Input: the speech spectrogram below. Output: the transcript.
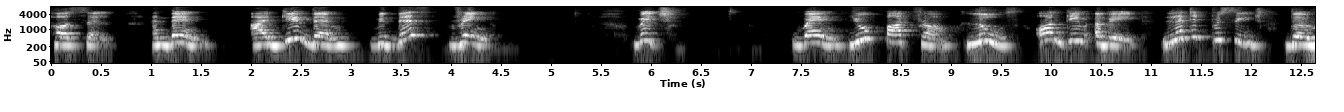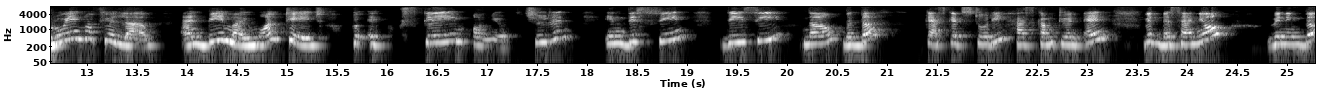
herself. And then I give them with this ring, which when you part from, lose, or give away, let it precede the ruin of your love and be my wantage to exclaim on you. Children, in this scene, we see now that the casket story has come to an end with Bassanio winning the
